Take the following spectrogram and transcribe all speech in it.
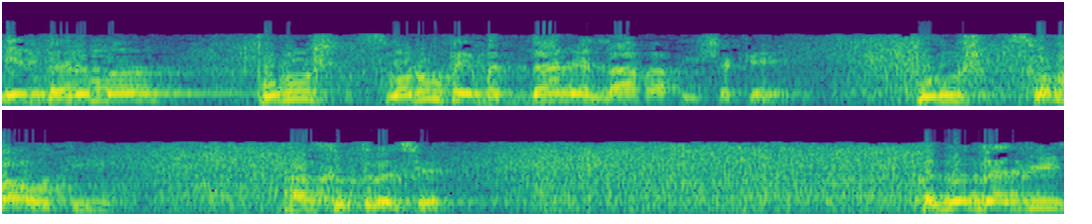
એ ધર્મ પુરુષ સ્વરૂપે બધાને લાભ આપી શકે. પુરુષ સ્વભાવથી. આ સૂત્ર છે. હનુમંતરાજી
